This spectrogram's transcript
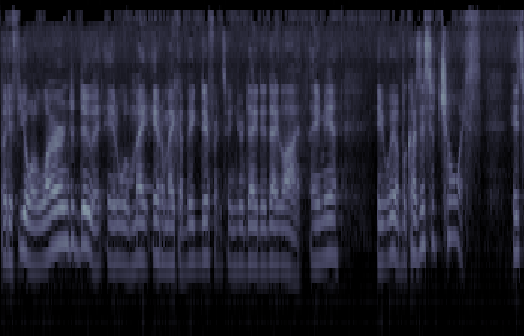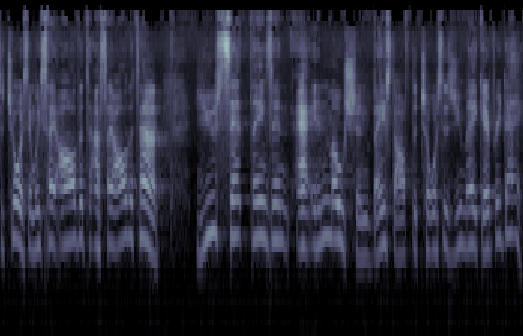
but if you'll learn to do it, it will make, it'll make a big difference in your day to day life. Amen? It will, because it's a choice. It's a choice. And we say all the time, I say all the time, you set things in, in motion based off the choices you make every day.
